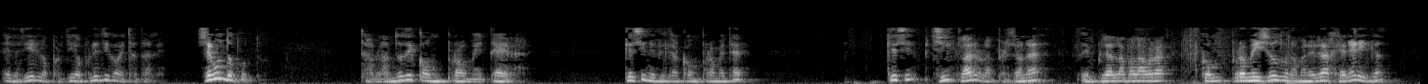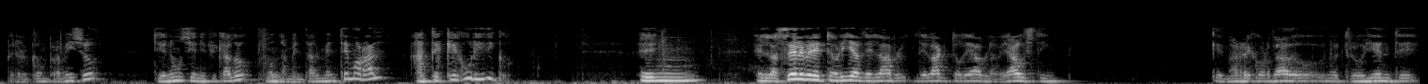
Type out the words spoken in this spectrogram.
es decir, los partidos políticos estatales. Segundo punto, está hablando de comprometer. ¿Qué significa comprometer? ¿Qué sí, claro, las personas emplean la palabra compromiso de una manera genérica, pero el compromiso tiene un significado fundamentalmente moral antes que jurídico. En, en la célebre teoría del, del acto de habla de Austin, que me ha recordado nuestro oyente,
